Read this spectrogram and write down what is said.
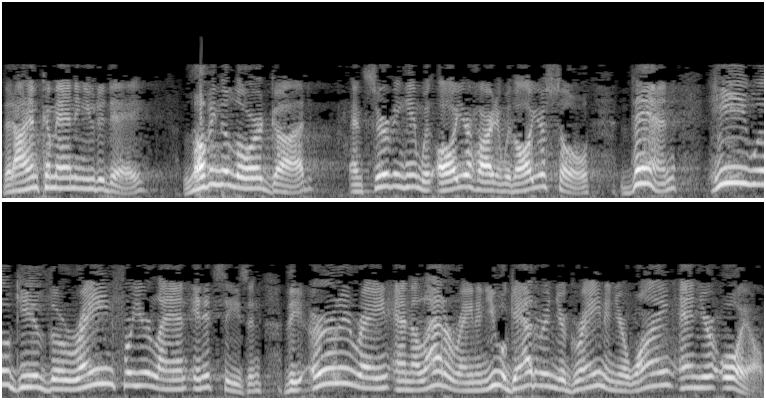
that I am commanding you today, loving the Lord God and serving Him with all your heart and with all your soul, then He will give the rain for your land in its season, the early rain and the latter rain, and you will gather in your grain and your wine and your oil.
